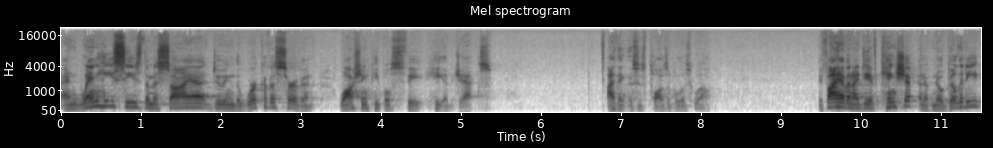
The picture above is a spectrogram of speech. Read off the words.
And when he sees the Messiah doing the work of a servant, washing people's feet, he objects. I think this is plausible as well. If I have an idea of kingship and of nobility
